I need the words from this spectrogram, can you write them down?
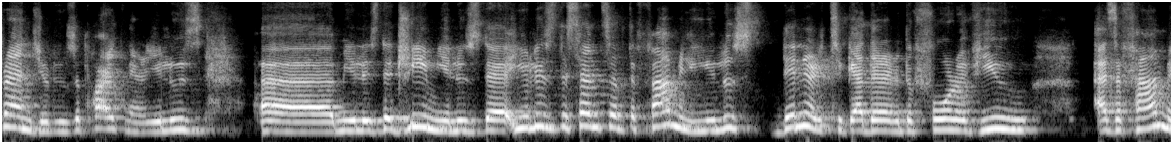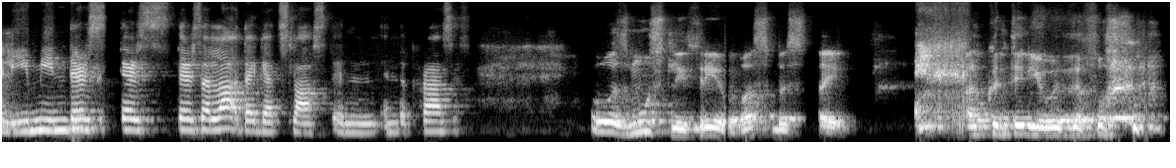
friend, you lose a partner, you lose um, you lose the dream, you lose the you lose the sense of the family, you lose dinner together, the four of you as a family. I mean, there's there's there's a lot that gets lost in in the process. It was mostly three of us, but I, I'll continue with the four.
